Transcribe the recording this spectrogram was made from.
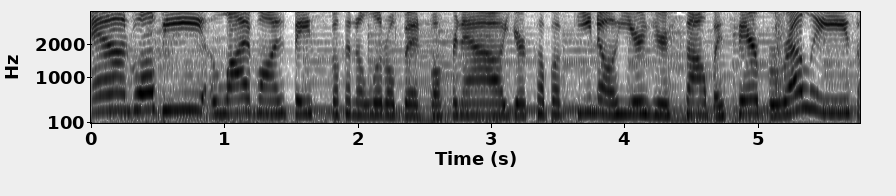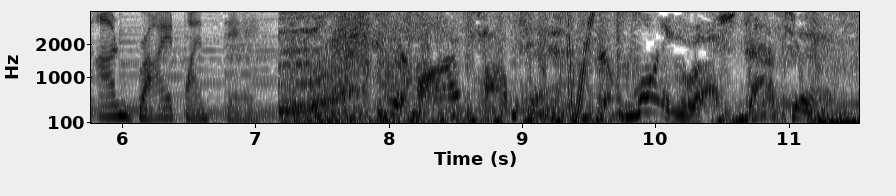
And we'll be live on Facebook in a little bit. But for now, your cup of Tino. Here's your song by Sara Bareilles on Riot Wednesday. TMR Top 10. The Morning Rush Top 10.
